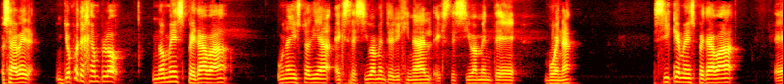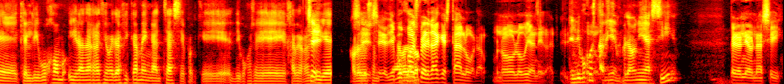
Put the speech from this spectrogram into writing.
O sea, a ver, yo por ejemplo no me esperaba una historia excesivamente original, excesivamente buena. Sí que me esperaba eh, que el dibujo y la narración gráfica me enganchase, porque el dibujo es de Javier Rodríguez. Sí, sí, sí. el dibujo es verdad que está logrado, no lo voy a negar. El dibujo, el dibujo está bien, pero ni así. Pero ni aún así.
